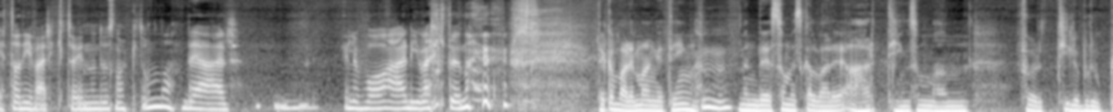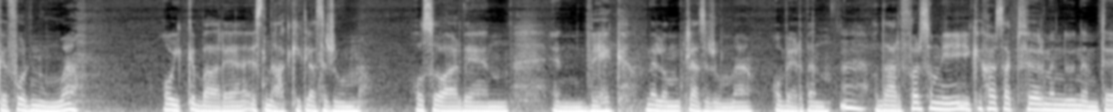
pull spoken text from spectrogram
et av de verktøyene du snakket om, da. Det er Eller hva er de verktøyene? det kan være mange ting, mm. men det som skal være, er ting som man får til å bruke for noe. og ikke bare snakke i klasserom. Og så er det en, en vegg mellom klasserommet og verden. Mm. Og derfor, som vi ikke har sagt før, men du nevnte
